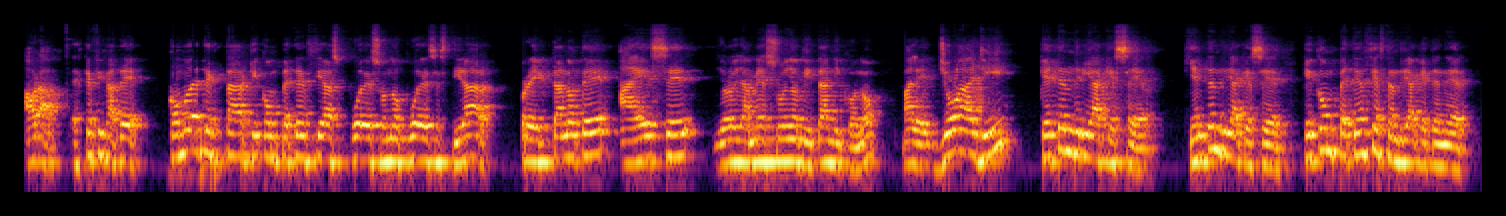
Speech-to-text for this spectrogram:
ahora, es que fíjate, ¿cómo detectar qué competencias puedes o no puedes estirar? Proyectándote a ese, yo lo llamé sueño titánico, ¿no? Vale, yo allí, ¿qué tendría que ser? ¿Quién tendría que ser? ¿Qué competencias tendría que tener?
